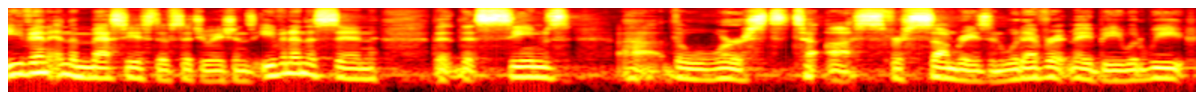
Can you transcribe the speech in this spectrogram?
Even in the messiest of situations, even in the sin that, that seems uh, the worst to us for some reason, whatever it may be, would we,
